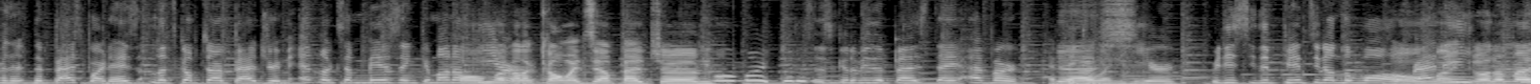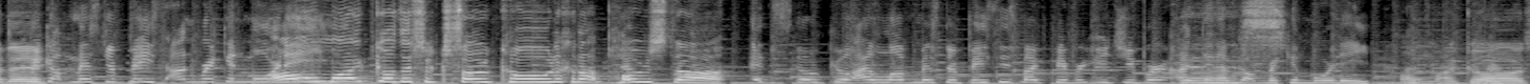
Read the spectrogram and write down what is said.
brother, the best part is, let's go up to our bedroom. It looks amazing. Come on up Oh my god, I can't wait to our bedroom. Oh my goodness, this is gonna be the best day ever. If we go in here, we just see the painting on the wall. Oh ready? my god, I'm Look, we ready. got Mr. Beast and Rick and Morty. Oh my god, this looks so cool. Look at that poster. It's so cool. I love Mr. Beast. He's my favorite YouTuber. Yes. And then I've got Rick and Morty. Oh And my god.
